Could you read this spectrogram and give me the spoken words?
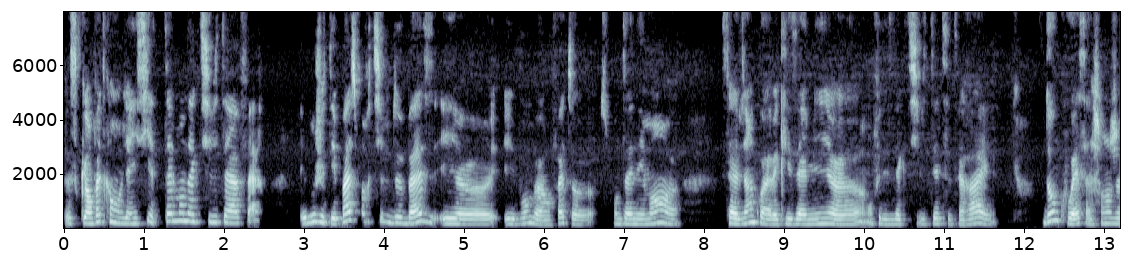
Parce qu'en fait, quand on vient ici, il y a tellement d'activités à faire et moi, j'étais pas sportive de base. Et, euh, et bon, bah, en fait, euh, spontanément, euh, ça vient, quoi. Avec les amis, on fait des activités, etc. Et... Donc, ouais, ça change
